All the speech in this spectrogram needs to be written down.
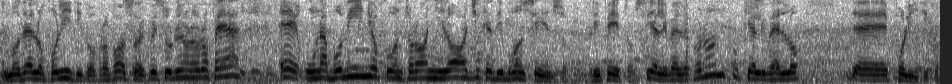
il modello politico proposto da questa Unione Europea è un abominio contro ogni logica di buonsenso, ripeto, sia a livello economico che a livello eh, politico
